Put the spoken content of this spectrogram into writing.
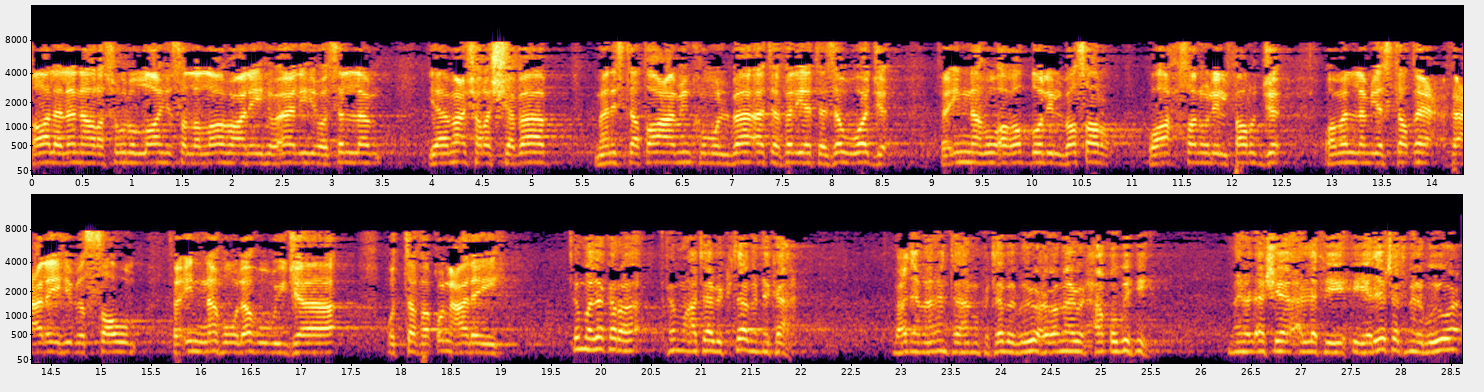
قال لنا رسول الله صلى الله عليه وآله وسلم يا معشر الشباب من استطاع منكم الباءة فليتزوج فإنه أغض للبصر وأحصن للفرج ومن لم يستطع فعليه بالصوم فإنه له وجاء. متفق عليه. ثم ذكر ثم أتى بكتاب النكاح بعدما انتهى من كتاب البيوع وما يلحق به من الأشياء التي هي ليست من البيوع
